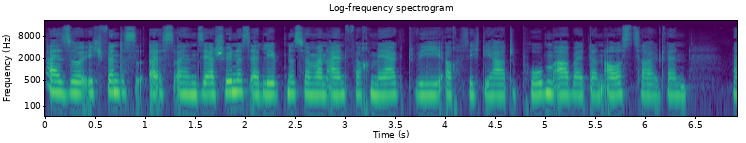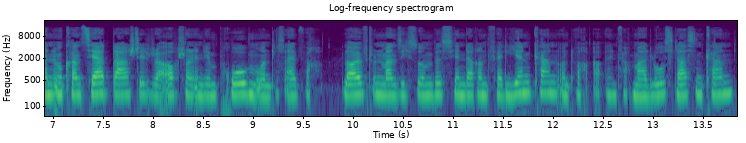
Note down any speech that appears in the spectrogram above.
Also ich finde, es ist ein sehr schönes Erlebnis, wenn man einfach merkt, wie auch sich die harte Probenarbeit dann auszahlt, wenn man im Konzert dasteht oder auch schon in den Proben und es einfach läuft und man sich so ein bisschen darin verlieren kann und auch einfach mal loslassen kann,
